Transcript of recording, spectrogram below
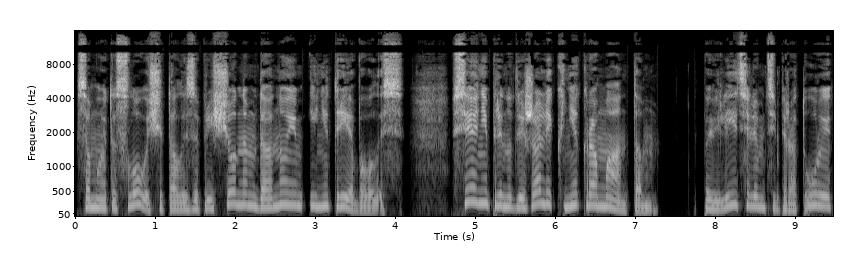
Само это слово считалось запрещенным, да оно им и не требовалось. Все они принадлежали к некромантам, повелителям температуры,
